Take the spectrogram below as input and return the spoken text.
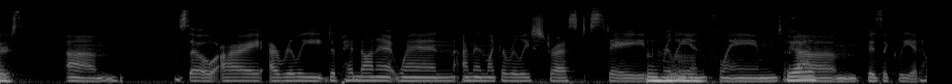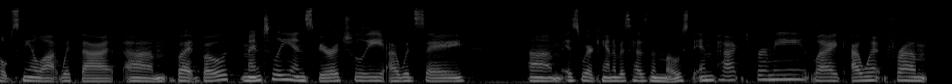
years. Um, so I I really depend on it when I'm in like a really stressed state, I'm really inflamed. Mm-hmm. Yeah. Um, physically, it helps me a lot with that. Um, but both mentally and spiritually, I would say um, is where cannabis has the most impact for me. Like I went from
